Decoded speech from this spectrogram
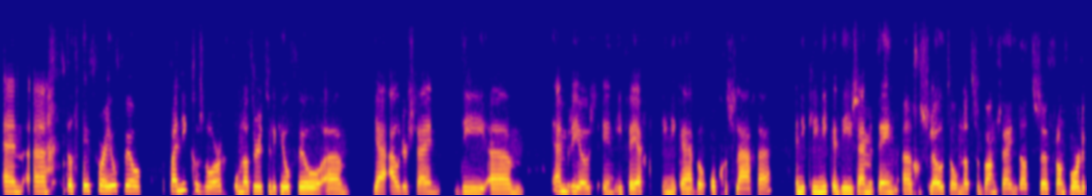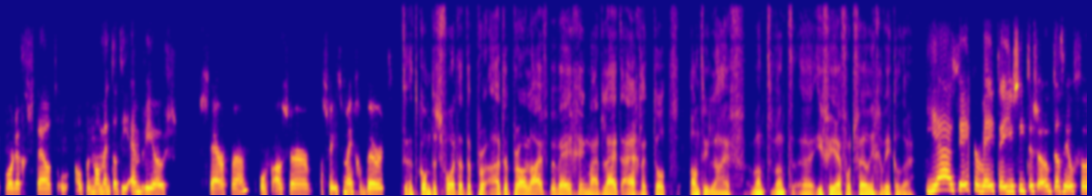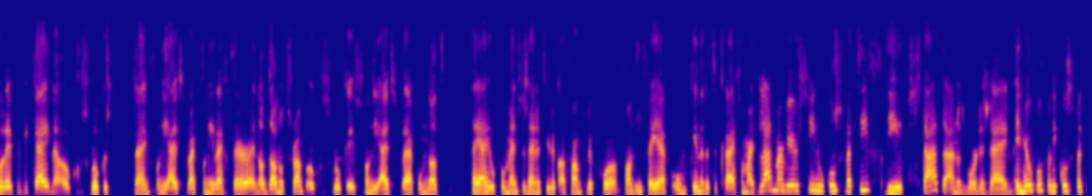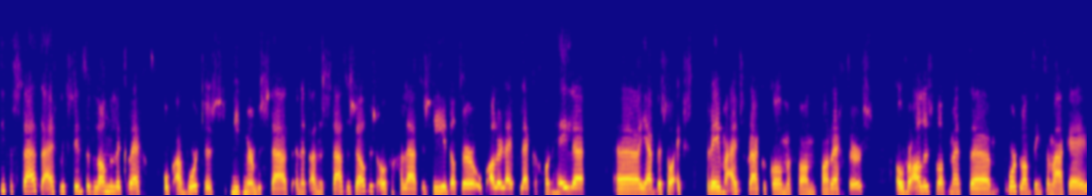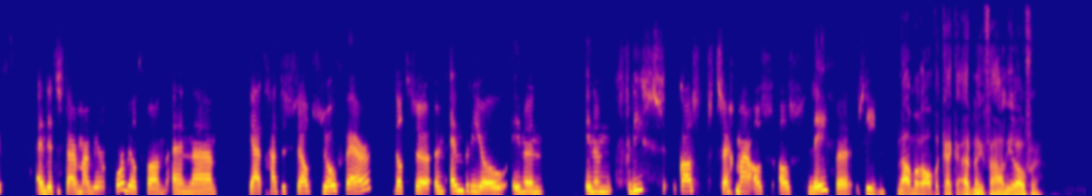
En dat heeft voor heel veel paniek gezorgd, omdat er natuurlijk heel veel um, ja, ouders zijn die um, embryo's in IVF-klinieken hebben opgeslagen. En die klinieken die zijn meteen uh, gesloten omdat ze bang zijn dat ze verantwoordelijk worden gesteld op, op het moment dat die embryo's sterven. Of als er, als er iets mee gebeurt. Het komt dus voort uit de, pro, uit de pro-life beweging, maar het leidt eigenlijk tot anti-life. Want, want uh, eh, IVF wordt veel ingewikkelder. Ja, zeker weten. En je ziet dus ook dat heel veel republikeinen ook geschrokken zijn van die uitspraak van die rechter. En dat Donald Trump ook geschrokken is van die uitspraak, omdat nou ja, heel veel mensen zijn natuurlijk afhankelijk voor, van IVF om kinderen te krijgen. Maar het laat maar weer zien hoe conservatief die staten aan het worden zijn. In heel veel van die conservatieve staten, eigenlijk sinds het landelijk recht op abortus niet meer bestaat en het aan de staten zelf is overgelaten, zie je dat er op allerlei plekken gewoon hele, uh, ja, best wel extreme uitspraken komen van, van rechters over alles wat met uh, voortplanting te maken heeft. En dit is daar maar weer een voorbeeld van. En uh, ja, het gaat dus zelfs zo ver dat ze een embryo in een, in een vrieskast, zeg maar, als, als leven zien. Nou, Maral, we kijken uit naar je verhaal hierover.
